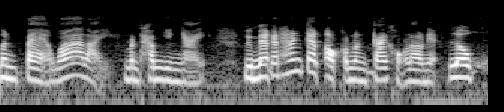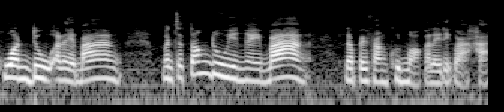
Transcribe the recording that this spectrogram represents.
มันแปลว่าอะไร มันทำยังไง หรือแม้กระทั่งการออกกำลังกายของเราเนี่ย เราควรดูอะไรบ้าง มันจะต้องดูยังไงบ้าง เราไปฟังคุณหมอกันเลยดีกว่าค่ะ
